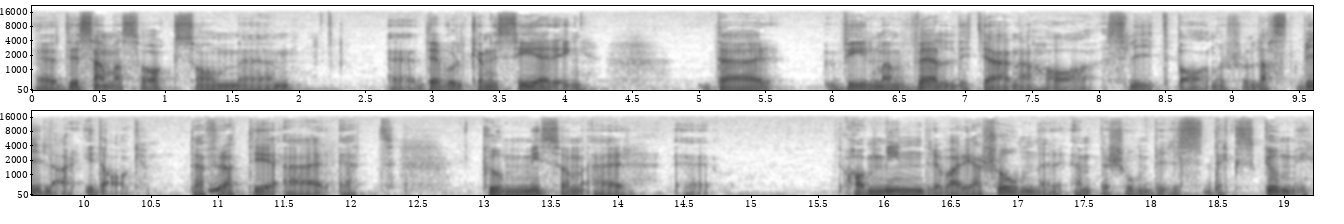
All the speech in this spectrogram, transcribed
Eh, det är samma sak som eh, devulkanisering. Där vill man väldigt gärna ha slitbanor från lastbilar idag. Därför mm. att det är ett gummi som är, eh, har mindre variationer än personbilsdäcksgummi.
